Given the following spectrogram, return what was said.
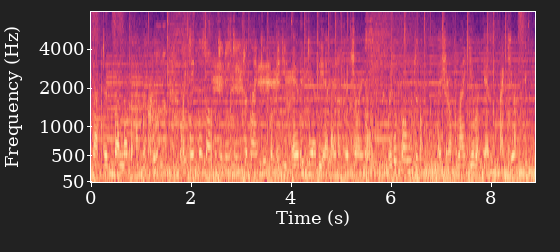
Captain Pallab and the crew, we take this opportunity to thank you for making Air India the airline of your choice. We look forward to the pleasure of flying you again. Thank you.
